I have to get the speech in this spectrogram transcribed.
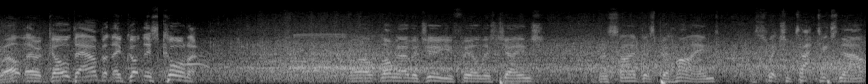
Well, they're a goal down, but they've got this corner. Well, long overdue, you feel, this change. For a side that's behind, a switch of tactics now.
